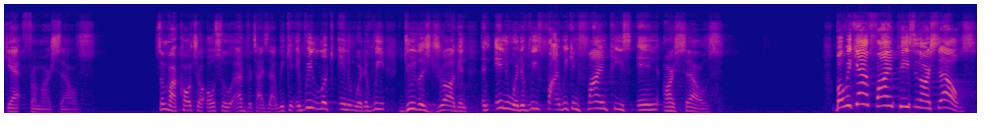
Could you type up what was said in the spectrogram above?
get from ourselves. Some of our culture also advertises that we can, if we look inward, if we do this drug and, and inward, if we find we can find peace in ourselves. But we can't find peace in ourselves.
